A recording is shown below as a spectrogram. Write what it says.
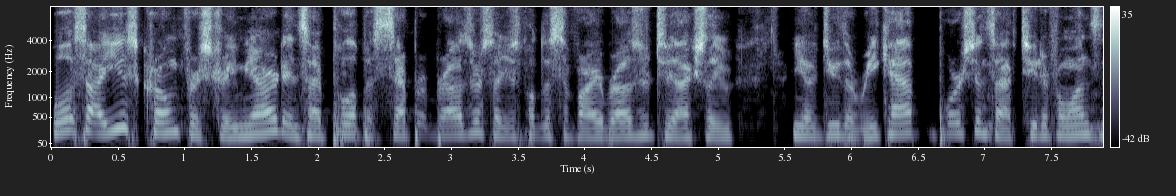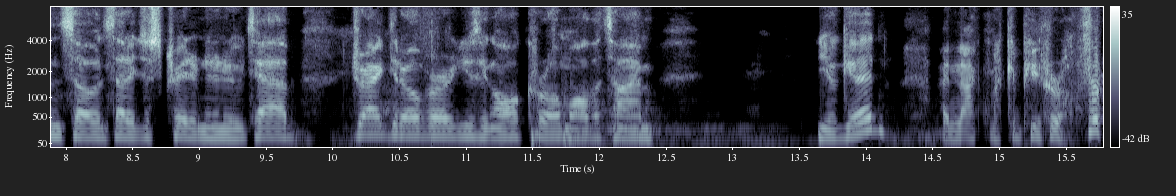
Well, so I use Chrome for StreamYard, and so I pull up a separate browser. So I just pulled the Safari browser to actually, you know, do the recap portion. So I have two different ones, and so instead I just created a new tab, dragged it over using all Chrome all the time. You good? I knocked my computer over.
